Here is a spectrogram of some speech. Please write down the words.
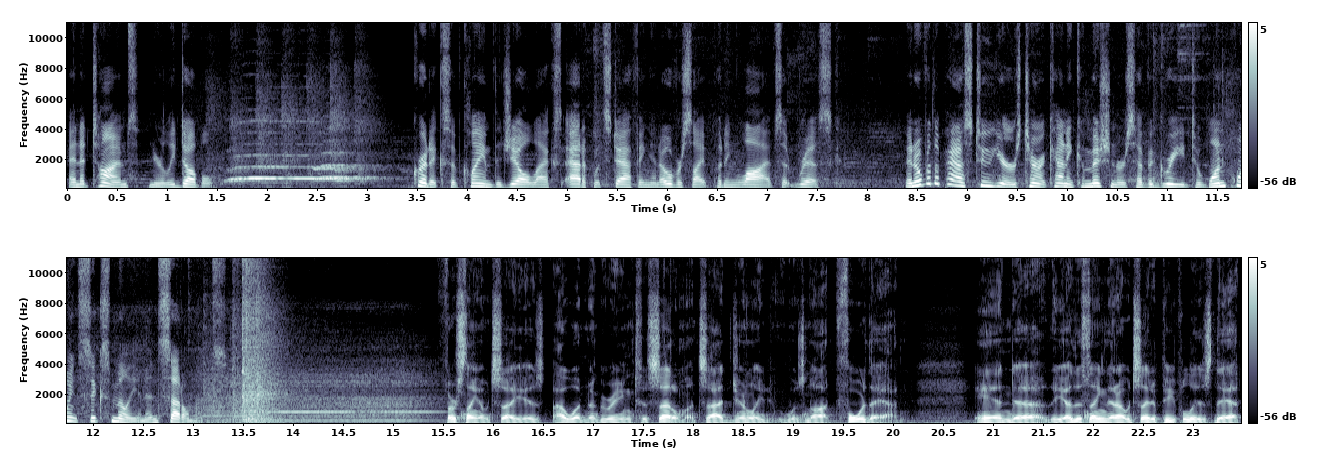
and at times nearly double. Critics have claimed the jail lacks adequate staffing and oversight, putting lives at risk. And over the past two years, Tarrant County commissioners have agreed to 1.6 million in settlements. First thing I would say is I wasn't agreeing to settlements. I generally was not for that. And uh, the other thing that I would say to people is that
